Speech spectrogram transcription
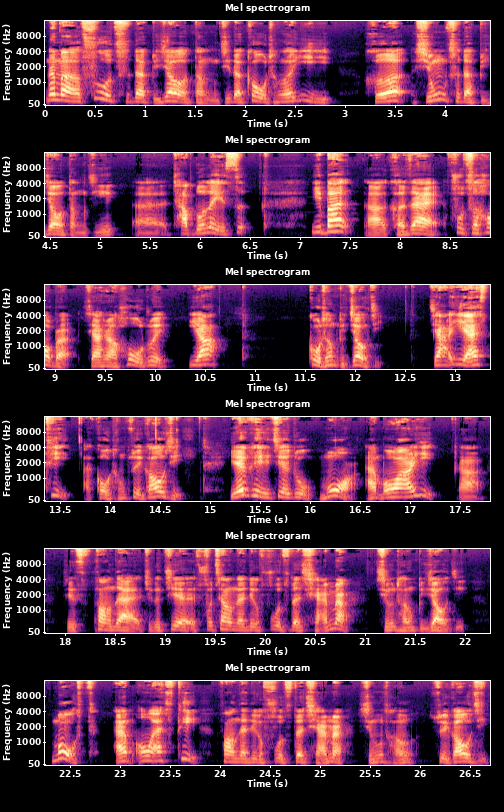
那么副词的比较等级的构成和意义和形容词的比较等级，呃，差不多类似。一般啊，可在副词后边加上后缀 er，构成比较级；加 est 啊，构成最高级。也可以借助 more m o r e 啊，这放在这个介副放在这个副词的前面，形成比较级。Most m o s t 放在这个副词的前面，形成最高级。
